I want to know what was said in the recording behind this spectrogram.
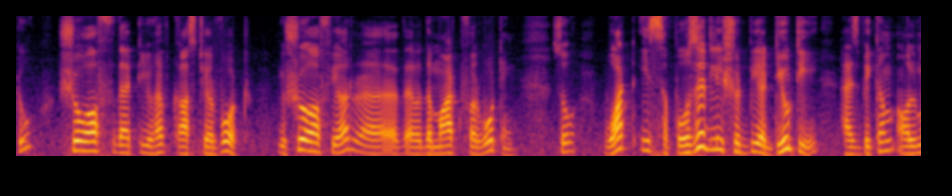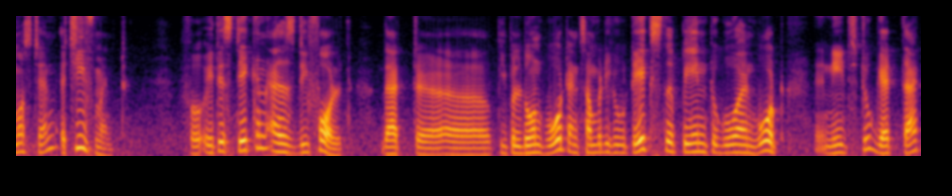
to show off that you have cast your vote, you show off your uh, the, the mark for voting. So, what is supposedly should be a duty has become almost an achievement. So, it is taken as default that uh, people do not vote and somebody who takes the pain to go and vote needs to get that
